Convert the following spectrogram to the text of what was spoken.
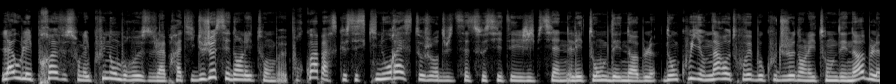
Là où les preuves sont les plus nombreuses de la pratique du jeu, c'est dans les tombes. Pourquoi? Parce que c'est ce qui nous reste aujourd'hui de cette société égyptienne, les tombes des nobles. Donc oui, on a retrouvé beaucoup de jeux dans les tombes des nobles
